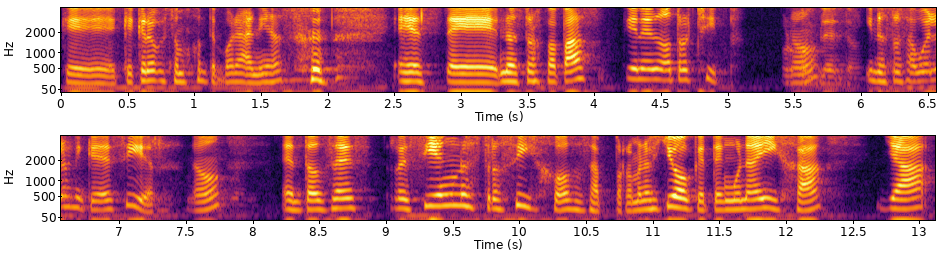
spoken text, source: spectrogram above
que, que creo que somos contemporáneas, este, nuestros papás tienen otro chip, Por completo. Y nuestros abuelos ni qué decir, ¿no? Entonces, recién nuestros hijos, o sea, por lo menos yo que tengo una hija, ya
